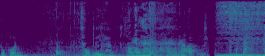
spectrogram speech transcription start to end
ทุกคนโชคดีครับ ขอบคุณครับขอบคุณครับ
